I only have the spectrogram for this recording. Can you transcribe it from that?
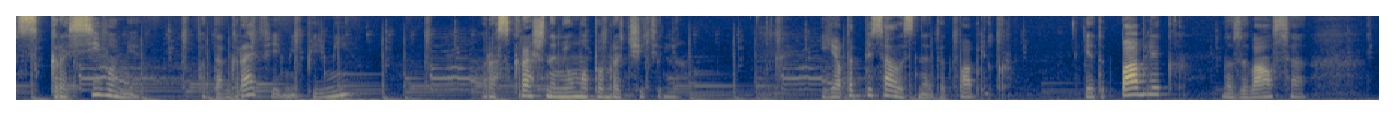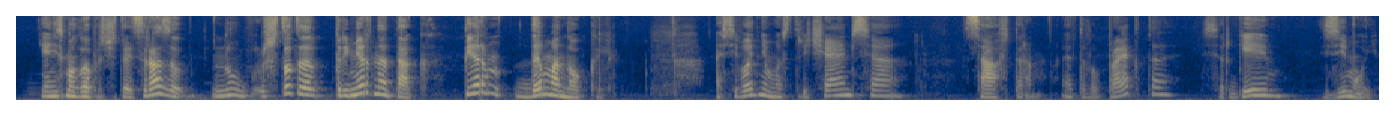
с красивыми фотографиями Перми, раскрашенными умопомрачительно. Я подписалась на этот паблик. И этот паблик назывался... Я не смогла прочитать сразу. Ну, что-то примерно так. Перм де Монокль. А сегодня мы встречаемся с автором этого проекта Сергеем Зимой.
